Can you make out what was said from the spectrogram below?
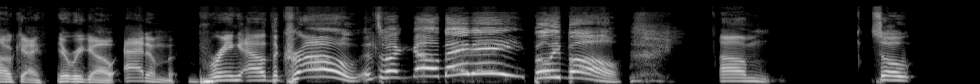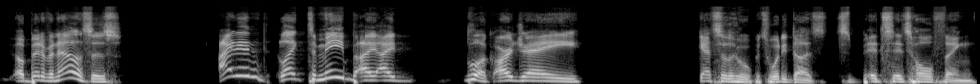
Okay, here we go. Adam, bring out the crow. Let's fucking go, baby. Bully ball. Um, so a bit of analysis. I didn't like to me. I, I look RJ gets to the hoop. It's what he does. It's it's his whole thing.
